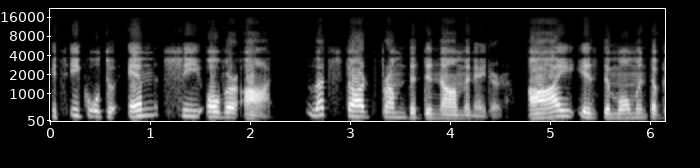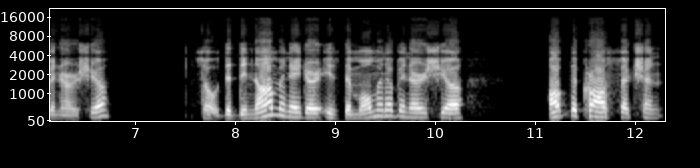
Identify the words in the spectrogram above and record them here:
It's equal to mc over i. Let's start from the denominator. I is the moment of inertia. So the denominator is the moment of inertia of the cross-section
